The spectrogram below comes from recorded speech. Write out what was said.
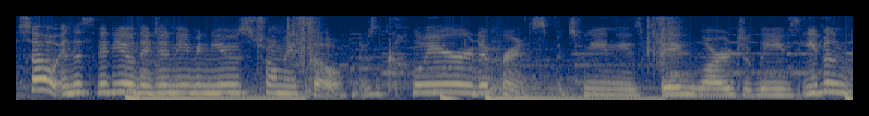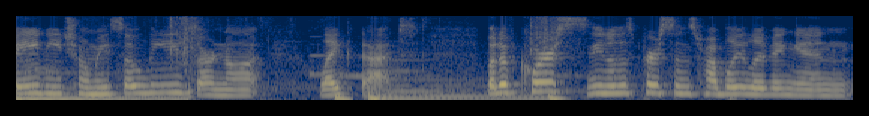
So in this video, they didn't even use chomeiso. There's a clear difference between these big, large leaves. Even baby chomiso leaves are not like that. But of course, you know, this person's probably living in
